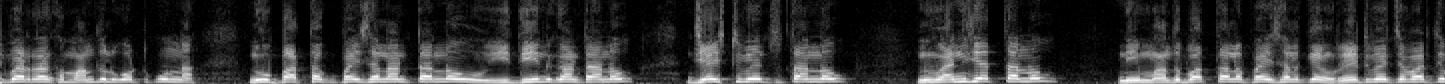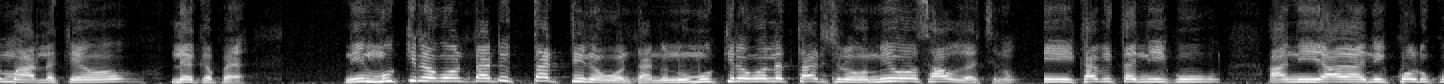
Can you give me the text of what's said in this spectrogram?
ఇవ్వడానికి మందులు కొట్టుకున్నా నువ్వు బత్తకు పైసలు అంటున్నావు ఈ దీనికి అంటున్నావు జ్యేష్ఠ పెంచుతున్నావు నువ్వు అని చేస్తున్నావు నీ మందు బత్తాల పైసలకేమో రేటు పెంచబడితే మా వాళ్ళకేమో లేకపోయా? నేను ముక్కిన కొంటా అంటే తట్టిన కొంటాను నువ్వు ముక్కిన కొనలే తడిచిన మేము సాగు తెచ్చినాం. నీ కవిత నీకు నీ నీ కొడుకు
